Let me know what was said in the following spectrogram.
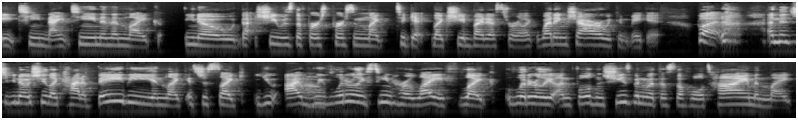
18, 19. And then like, you know, that she was the first person like to get, like, she invited us to her like wedding shower. We couldn't make it but and then she, you know she like had a baby and like it's just like you i wow. we've literally seen her life like literally unfold and she's been with us the whole time and like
